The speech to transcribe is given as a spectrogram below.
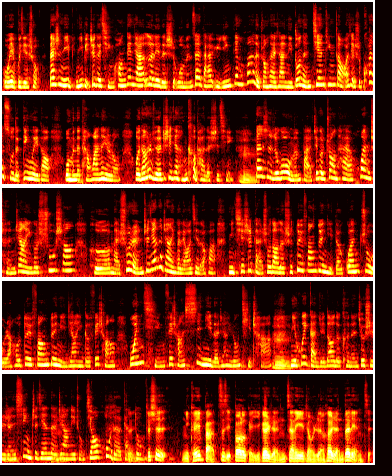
我也不接受。但是你你比这个情况更加恶劣的是，我们在打语音电话的状态下，你都能监听到，而且是快速的定位到我们的谈话内容。我当时觉得这是一件很可怕的事情。嗯，但是如果我们把这个状态换成这样一个书商和买书人之间的这样一个了解的话，你其实感受到的是对方对你的关注，然后对方对你这样一个非常温情、非常细腻的这样一种体察。嗯，你会感觉到的可能就是人性之间的。这样的一种交互的感动，就是你可以把自己暴露给一个人，建立一种人和人的连接。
